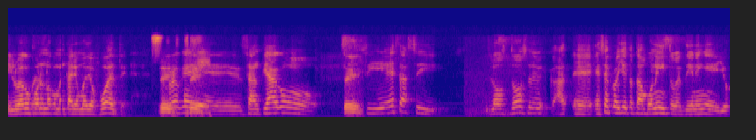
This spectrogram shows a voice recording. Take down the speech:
Y luego pone unos comentarios medio fuertes. Creo que Santiago, si es así, los dos, eh, ese proyecto tan bonito que tienen ellos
